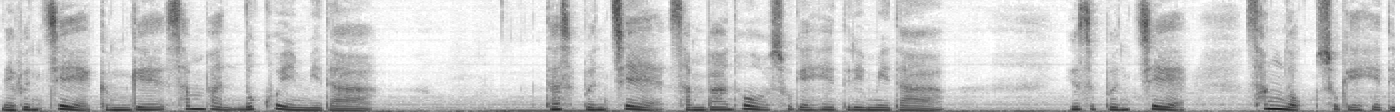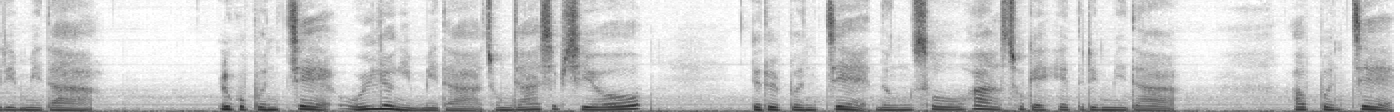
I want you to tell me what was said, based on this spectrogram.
네 번째 금계 3반 노코입니다. 다섯 번째 삼반호 소개해 드립니다. 여섯 번째 상록 소개해 드립니다. 일곱 번째 올령입니다. 종자하십시오. 여덟 번째 능소화 소개해 드립니다. 아홉 번째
